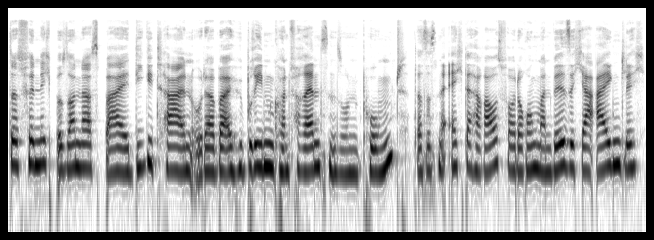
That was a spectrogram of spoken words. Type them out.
Das finde ich besonders bei digitalen oder bei hybriden Konferenzen so ein Punkt. Das ist eine echte Herausforderung. Man will sich ja eigentlich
